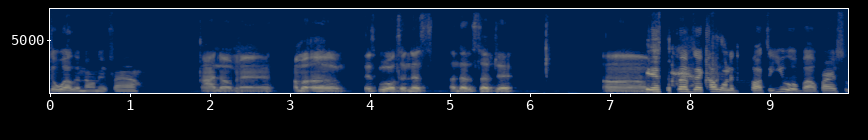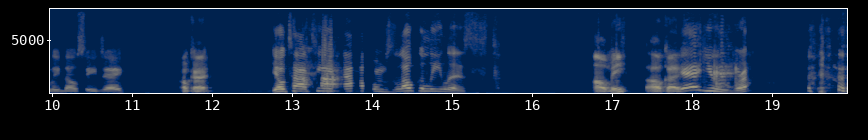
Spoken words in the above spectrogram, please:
dwelling on it, fam. I know, man. I'm a um. Let's go on to another another subject. Um. Here's the subject I wanted to talk to you about personally, though, CJ. Okay. Your top ten albums locally list. Oh, me? Okay. Yeah, you, bro.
